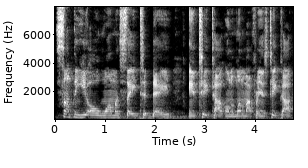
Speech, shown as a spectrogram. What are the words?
something year old woman say today in TikTok on one of my friends' TikTok,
